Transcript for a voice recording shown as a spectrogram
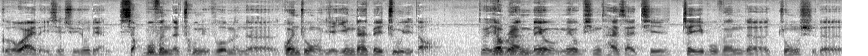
格外的一些需求点，小部分的处女座们的观众也应该被注意到。对，要不然没有没有平台在替这一部分的忠实的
